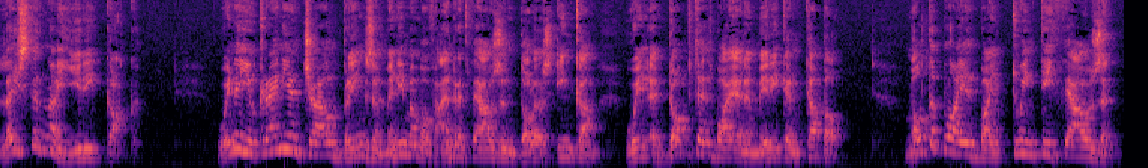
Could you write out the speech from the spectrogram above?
Luister na hierdie kak. When a Ukrainian child brings a minimum of $100,000 income when adopted by an American couple, multiply it by 20,000.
